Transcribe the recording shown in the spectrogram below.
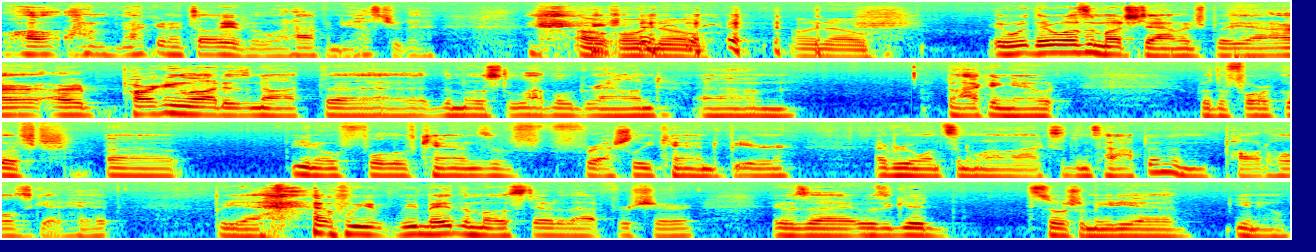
Well, I'm not going to tell you about what happened yesterday. Oh, oh no, oh no. It, there wasn't much damage, but yeah, our, our parking lot is not the the most level ground. Um, backing out with a forklift, uh, you know, full of cans of freshly canned beer. Every once in a while, accidents happen and potholes get hit. But yeah, we we made the most out of that for sure. It was a it was a good social media, you know,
